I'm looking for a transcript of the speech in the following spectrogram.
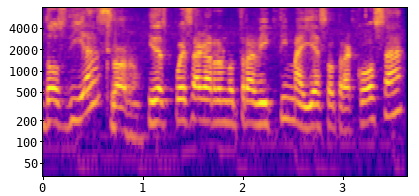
dos días Claro. y después agarran otra víctima y es otra cosa.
